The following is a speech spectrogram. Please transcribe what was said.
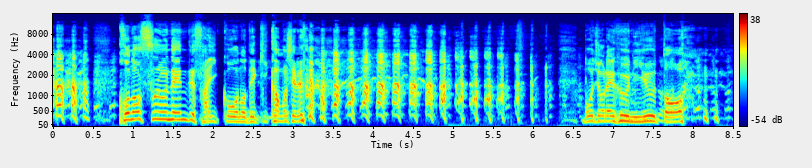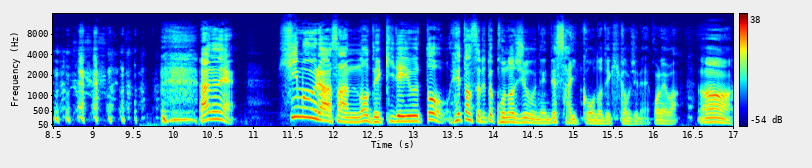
この数年で最高の出来かもしれない。ボジョレ風に言うと あのね、日村さんの出来で言うと、下手するとこの10年で最高の出来かもしれない、これは。うん。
